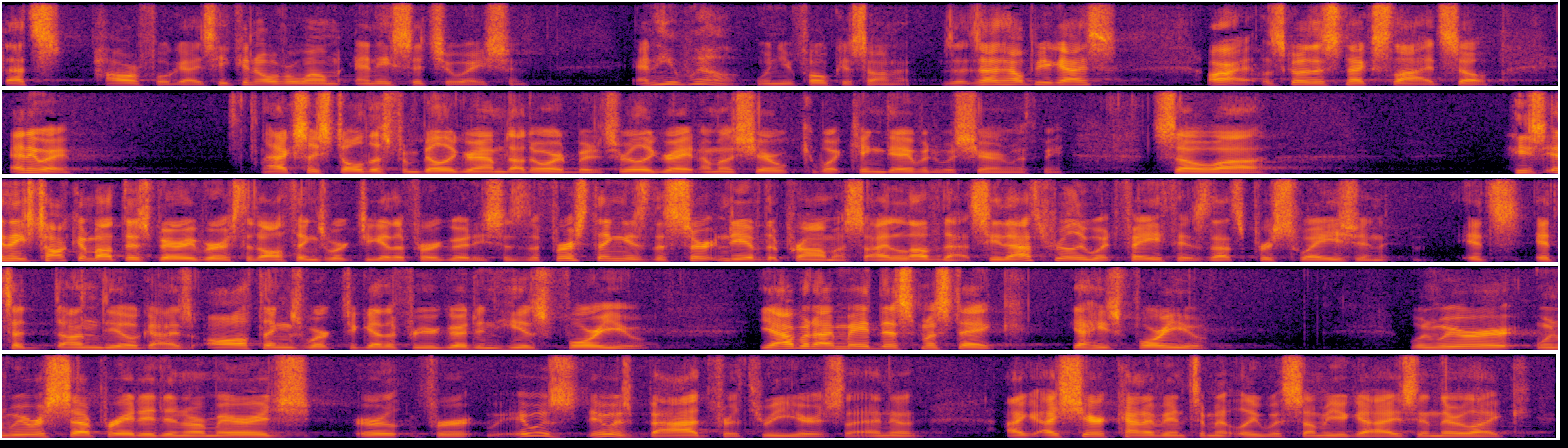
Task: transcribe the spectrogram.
That's powerful, guys. He can overwhelm any situation. And He will when you focus on it. Does that help you guys? All right, let's go to this next slide. So, anyway, I actually stole this from billygraham.org, but it's really great. I'm going to share what King David was sharing with me. So, uh, he's, and he's talking about this very verse that all things work together for a good. He says, The first thing is the certainty of the promise. I love that. See, that's really what faith is that's persuasion. It's, it's a done deal, guys. All things work together for your good, and He is for you. Yeah, but I made this mistake. Yeah, He's for you. When we were, when we were separated in our marriage, for it was it was bad for three years. I know I, I share kind of intimately with some of you guys, and they're like,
